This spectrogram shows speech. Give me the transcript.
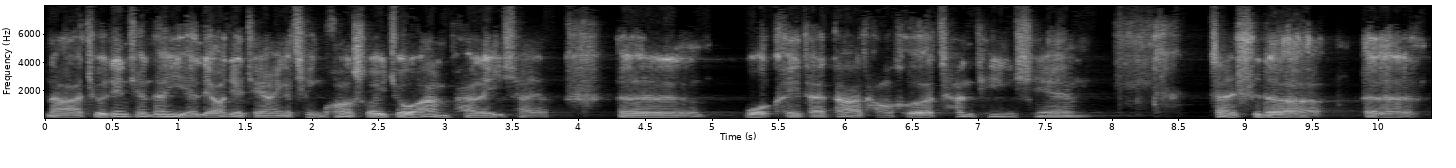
那酒店前台也了解这样一个情况，所以就安排了一下，呃，我可以在大堂和餐厅先暂时的呃。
